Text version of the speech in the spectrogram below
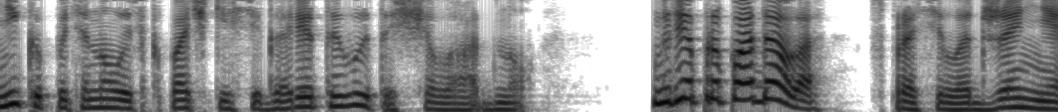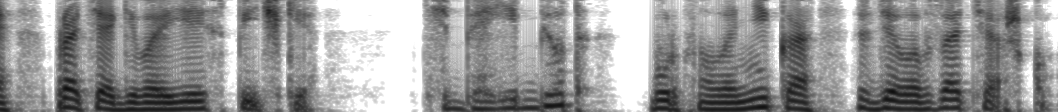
Ника потянулась к пачке сигарет и вытащила одну. «Где пропадала?» — спросила Дженни, протягивая ей спички. «Тебя ебет?» — буркнула Ника, сделав затяжку.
